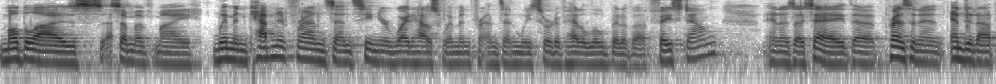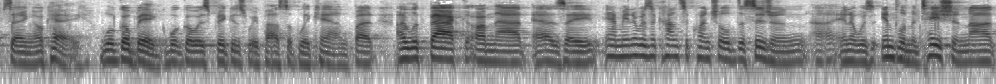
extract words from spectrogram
mobilize some of my women cabinet friends and senior White House women friends, and we sort of had a little bit of a face down. And as I say, the president ended up saying, okay, we'll go big. We'll go as big as we possibly can. But I look back on that as a, I mean, it was a consequential decision, uh, and it was implementation, not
